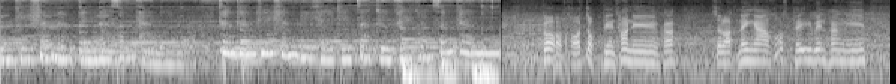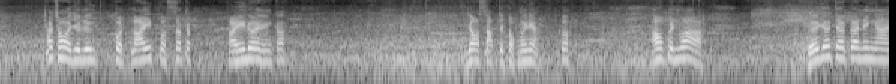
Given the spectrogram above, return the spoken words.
สิ่งที่ฉันนั้นเป็นน่าสำคัญ ทั้งทั้งที่ฉันไม่เคยที่จะถูกให้ความสำคัญ ก็ขอจบเพียงเท่านี้ครับสำหรับในงาน cosplay event ครั้งนี้ ถ้าชอบอย่าลืมกดไลค์กด subscribe ด้วยก็ยอดซับจะตกไหมเนี่ย ก็เอาเป็นว่าเดี๋ยวเจอกันในงาน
